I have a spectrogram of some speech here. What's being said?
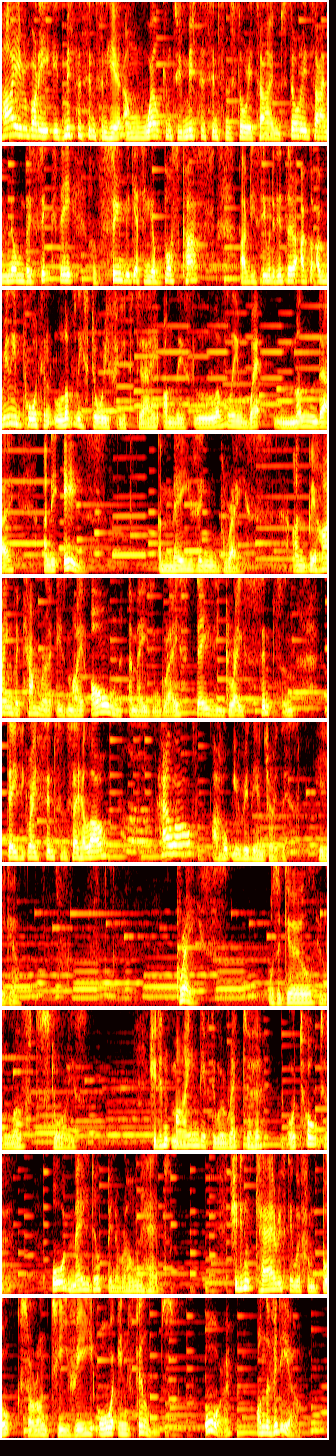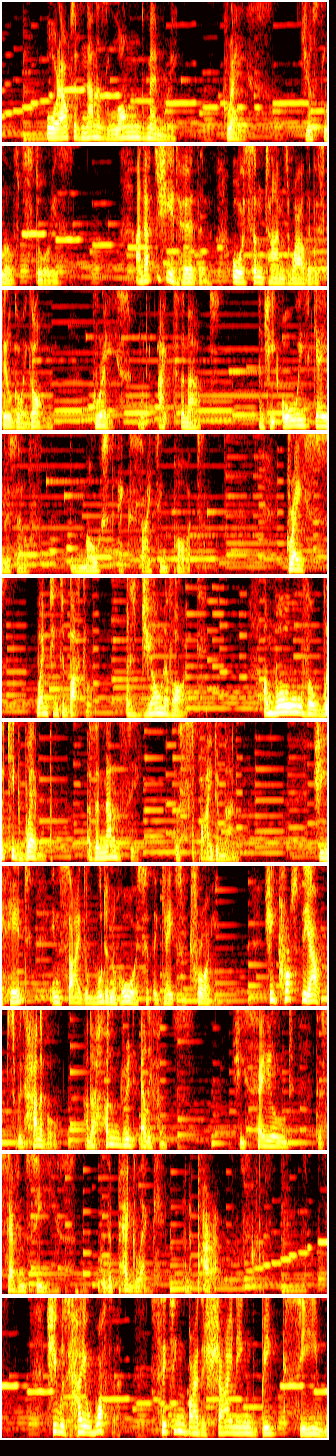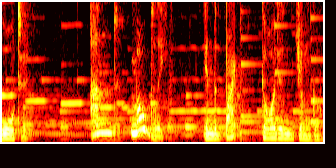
Hi everybody, it's Mr Simpson here and welcome to Mr Simpson Storytime. Storytime number 60. I'll soon be getting a bus pass. Um, do you see what I did there? I've got a really important, lovely story for you today on this lovely wet Monday and it is Amazing Grace. And behind the camera is my own Amazing Grace, Daisy Grace Simpson. Daisy Grace Simpson, say hello. Hello. Hello. I hope you really enjoy this. Here you go. Grace was a girl who loved stories. She didn't mind if they were read to her, or told to her, or made up in her own head. She didn't care if they were from books or on TV or in films, or on the video, or out of Nana's long memory. Grace just loved stories. And after she had heard them, or sometimes while they were still going on, Grace would act them out and she always gave herself the most exciting part. Grace went into battle as Joan of Arc and wove a wicked web as Anansi, the Spider-Man. She hid inside the wooden horse at the gates of Troy. She crossed the Alps with Hannibal and a hundred elephants. She sailed the seven seas with a peg leg and a parrot. She was Hiawatha, sitting by the shining big sea water, and Mowgli in the back garden jungle.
